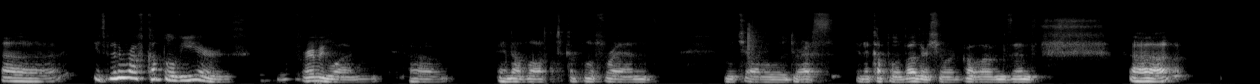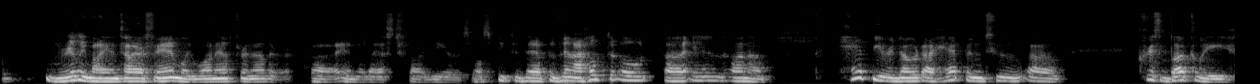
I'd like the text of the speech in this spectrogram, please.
Uh, it's been a rough couple of years for everyone. Uh, and I've lost a couple of friends, which I will address in a couple of other short poems. And uh, really, my entire family, one after another, uh, in the last five years. So I'll speak to that. But then I hope to uh, end on a happier note. I happened to. Chris Buckley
